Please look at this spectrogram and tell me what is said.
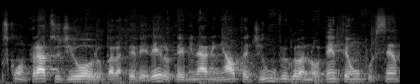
Os contratos de ouro para fevereiro terminaram em alta de 1,91%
